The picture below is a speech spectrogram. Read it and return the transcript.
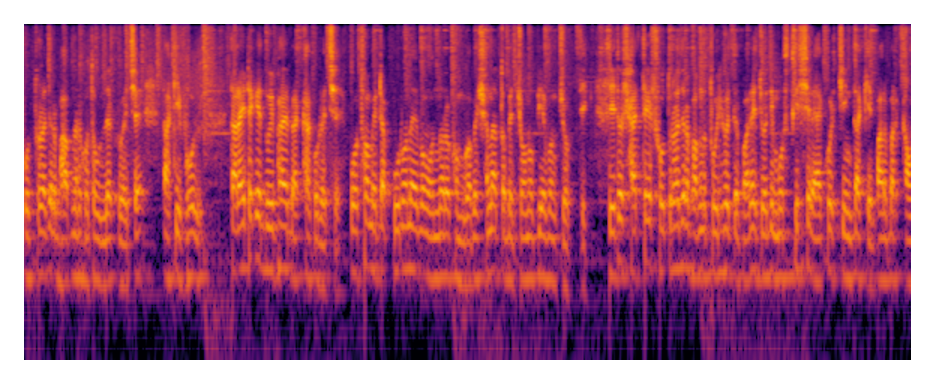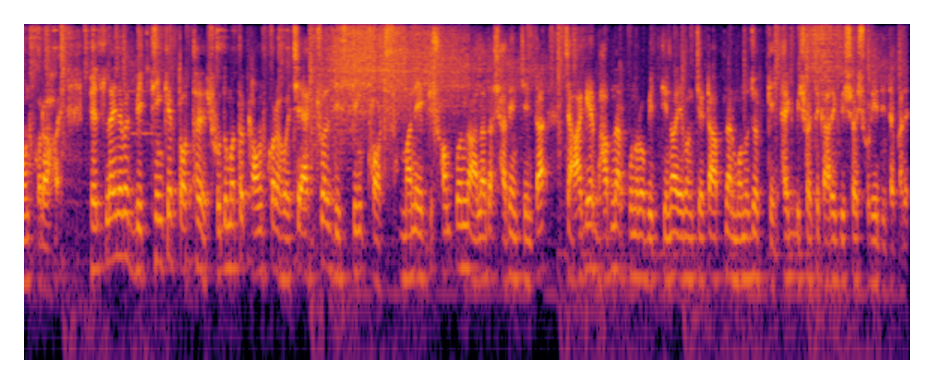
সত্তর হাজার ভাবনার কথা উল্লেখ রয়েছে, তা কি ভুল? তারা এটাকে দুইভাবে ব্যাখ্যা করেছে। প্রথম এটা পুরনো এবং অন্যরকম গবেষণা তবে জনপ্রিয় এবং যৌক্তিক। যেহেতু ষাট থেকে সত্তর হাজার ভাবনা তৈরি হতে পারে, যদি মস্তিষ্কের একর চিন্তাকে বারবার কাউন্ট করা হয়। হেল্থলাইন এবং বিগ থিঙ্কের তথ্যে শুধুমাত্র কাউন্ট করা হয়েছে অ্যাকচুয়াল ডিস্টিং থটস মানে একটি সম্পূর্ণ আলাদা স্বাধীন চিন্তা, যা আগের ভাবনার পুনরাবৃত্তি নয় এবং যেটা আপনার মনোযোগকে এক বিষয় থেকে আরেক বিষয়ে সরিয়ে দিতে পারে।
